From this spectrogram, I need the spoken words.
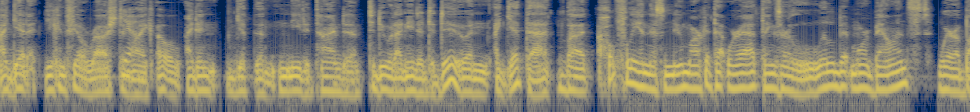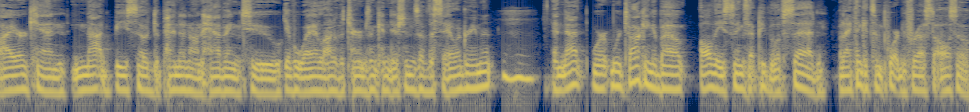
I get it. You can feel rushed and Yeah. like, oh, I didn't get the needed time to, to do what I needed to do. And I get that. But hopefully in this new market that we're at, things are a little bit more balanced where a buyer can not be so dependent on having to give away a lot of the terms and conditions of the sale agreement. Mm-hmm. And that we're, we're talking about all these things that people have said, but I think it's important for us to also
